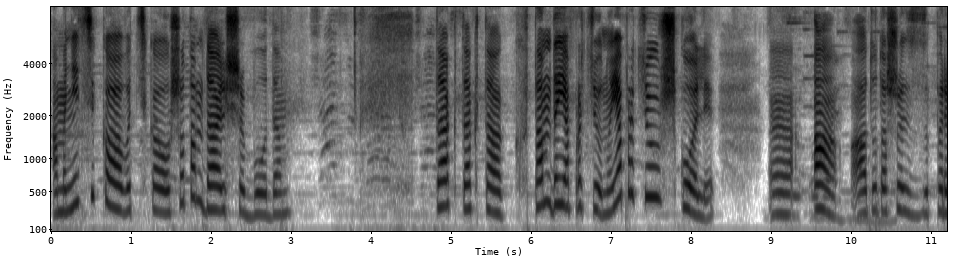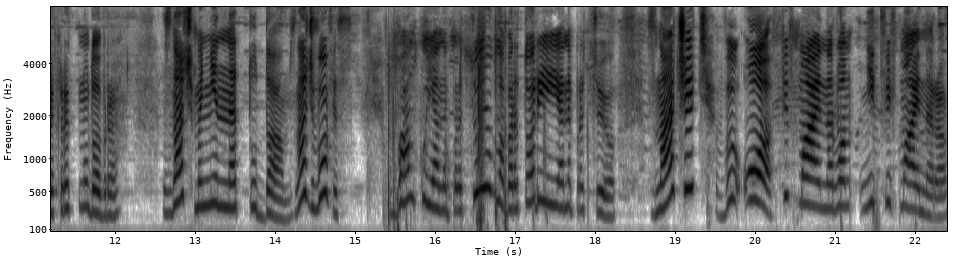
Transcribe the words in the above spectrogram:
А мені цікаво, цікаво, що там далі буде. Так, так, так. Там, де я працюю. Ну, я працюю в школі. Е, а, а тут аж щось перекрито. Ну добре. Знач мені не туди. Знач в офіс. В банку я не працюю, в лабораторії я не працюю. Значить, в О, фіфмайнер, вон нік фіфмайнера.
